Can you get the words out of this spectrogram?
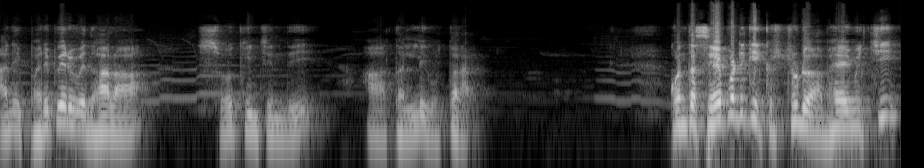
అని పరిపేరు విధాల శోకించింది ఆ తల్లి ఉత్తర. కొంతసేపటికి కృష్ణుడు అభయమిచ్చి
